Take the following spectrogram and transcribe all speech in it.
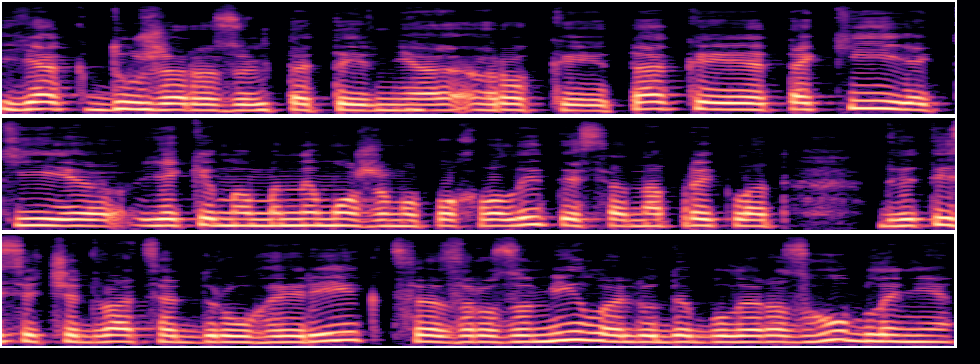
як дуже результативні роки, так і такі, які, якими ми не можемо похвалитися. Наприклад, 2022 рік це зрозуміло, люди були розгублені.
